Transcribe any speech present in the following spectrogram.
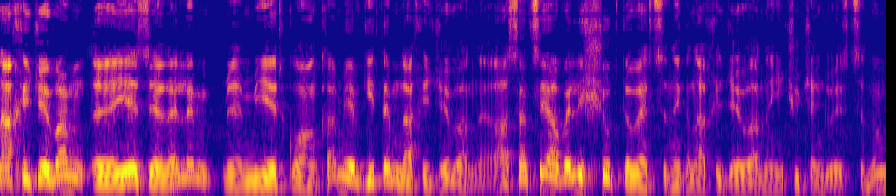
Նախիջևան ես եղել եմ մի երկու անգամ եւ գիտեմ Նախիջևանը։ Ասացի ավելի շուտ կվերցնենք Նախիջևանը, ինչու չենք վերցնում։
